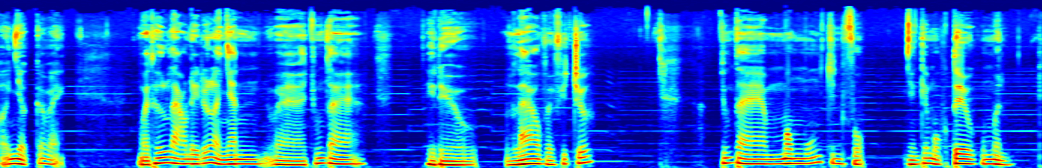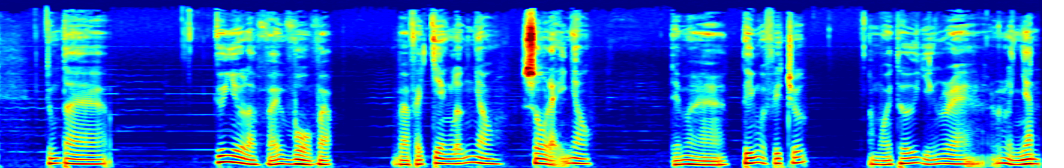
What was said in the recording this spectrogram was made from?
ở Nhật các bạn. Mọi thứ lao đi rất là nhanh và chúng ta thì đều lao về phía trước. Chúng ta mong muốn chinh phục những cái mục tiêu của mình. Chúng ta cứ như là phải vồ vập và phải chen lấn nhau xô đẩy nhau để mà tiến về phía trước. Mọi thứ diễn ra rất là nhanh.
